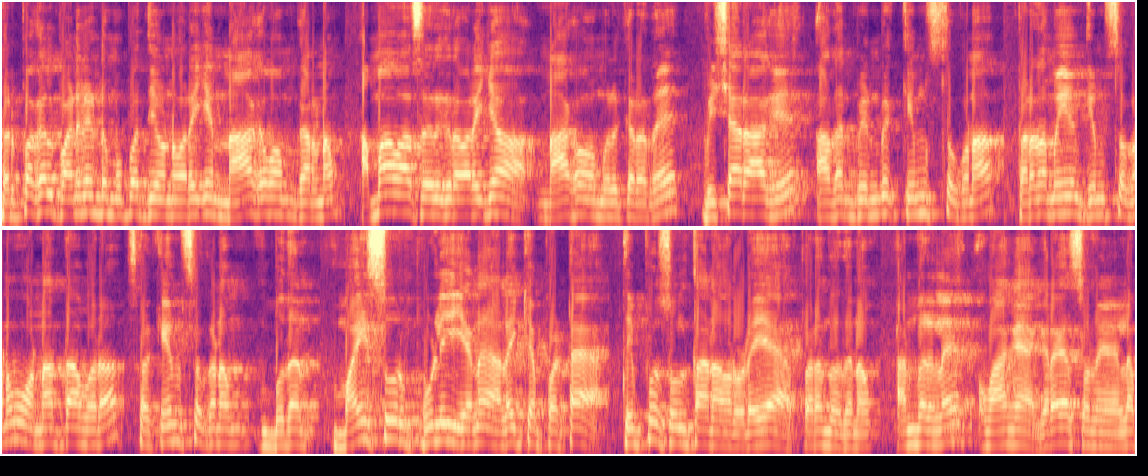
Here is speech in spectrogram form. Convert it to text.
பிற்பகல் பன்னிரெண்டு முப்பத்தி ஒன்று வரைக்கும் நாகவம் கரணம். அமாவாசை இருக்கிற வரைக்கும் நாகவம் இருக்கிறது. விஷராகு அதன் பின்பு கிம் சுகுணம் பிரதமையும் கிம் சுகுணம் ஒன்னா தான் வரும். ஸோ கிம் சுகுணம் புதன். மைசூர் புலி என அழைக்கப்பட்ட திப்பு சுல்தான் அவருடைய பிறந்த தினம். அன்பர்களே வாங்க கிரக சூழ்நிலையில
